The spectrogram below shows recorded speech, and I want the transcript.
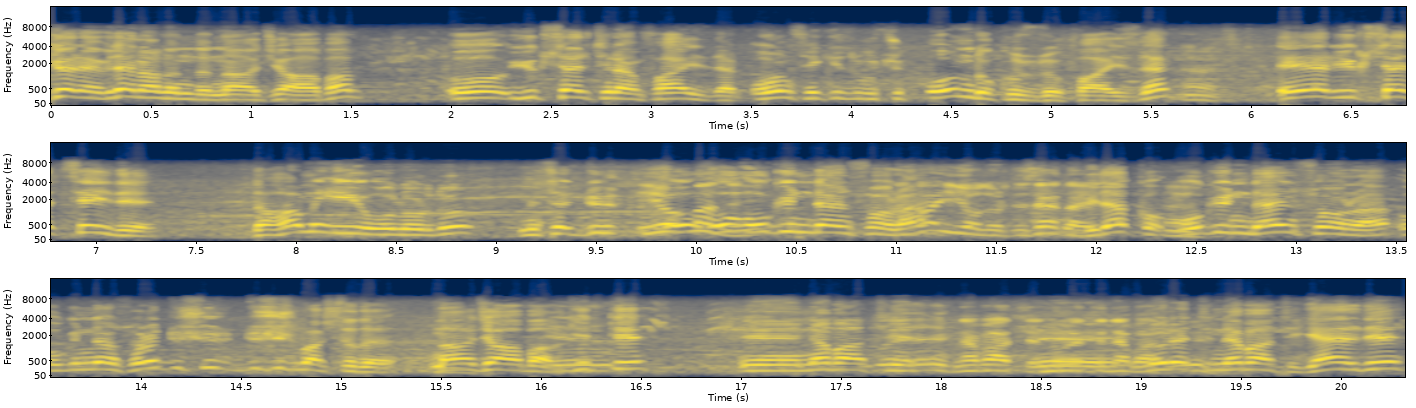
görevden alındı Naci Ağbal. O yükseltilen faizler 18,5-19'du faizler. Eğer yükseltseydi daha mı iyi olurdu? Mesela dü- İyi o, o, o günden sonra Daha iyi olurdu Zerdayı. bir dakika o günden sonra o günden sonra düşüş düşüş başladı. Naci Ağbal gitti. Ee, Nebati Nebati, ee, Nurettin Nebati. Nurettin Nebati geldi.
